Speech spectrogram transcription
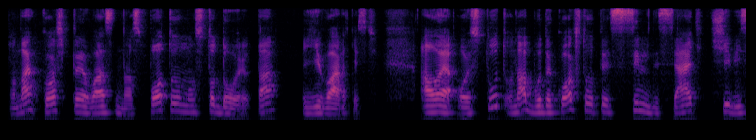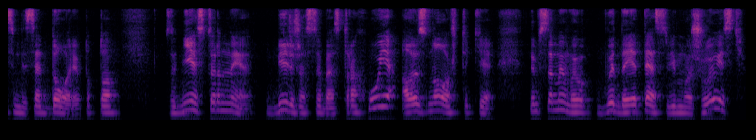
вона коштує вас на спотовому 100 доларів, та? її вартість. Але ось тут вона буде коштувати 70 чи 80 доларів. Тобто, з однієї сторони, біржа себе страхує, але знову ж таки, тим самим ви, ви даєте собі можливість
